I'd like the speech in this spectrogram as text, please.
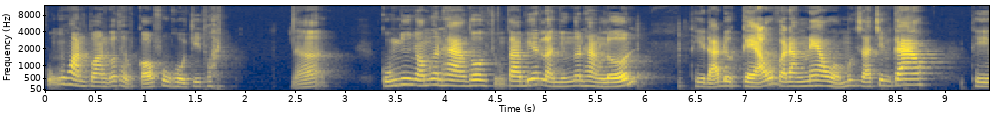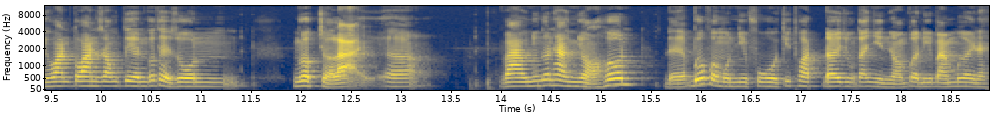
cũng hoàn toàn có thể có phục hồi kỹ thuật. Đó. Cũng như nhóm ngân hàng thôi, chúng ta biết là những ngân hàng lớn thì đã được kéo và đang neo ở mức giá trên cao thì hoàn toàn dòng tiền có thể dồn ngược trở lại ờ, vào những ngân hàng nhỏ hơn để bước vào một nhịp phục hồi kỹ thuật. Đây chúng ta nhìn nhóm VN 30 này.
